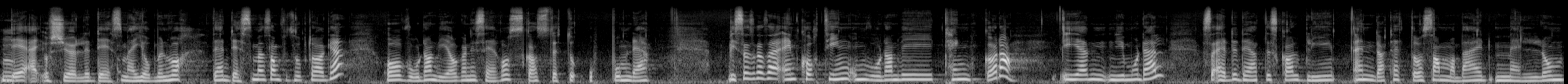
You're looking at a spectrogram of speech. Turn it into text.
Det er jo sjøl det som er jobben vår. Det er det som er samfunnsoppdraget. Og hvordan vi organiserer oss skal støtte opp om det. Hvis jeg skal si en kort ting om hvordan vi tenker da, i en ny modell, så er det det at det skal bli enda tettere samarbeid mellom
